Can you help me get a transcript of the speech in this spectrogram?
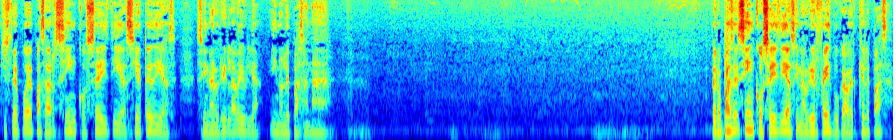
que usted puede pasar cinco, seis días, siete días sin abrir la Biblia y no le pasa nada? Pero pase cinco, seis días sin abrir Facebook a ver qué le pasa.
